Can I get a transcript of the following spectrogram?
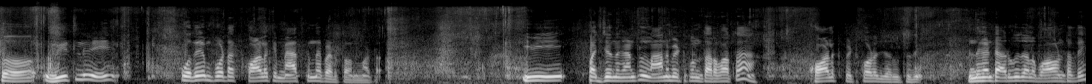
సో వీటిని ఉదయం పూట కోళ్ళకి మేత కింద పెడతాం అనమాట ఇవి పద్దెనిమిది గంటలు నానబెట్టుకున్న తర్వాత కోళ్ళకి పెట్టుకోవడం జరుగుతుంది. ఎందుకంటే అరుగుదల బాగుంటుంది.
